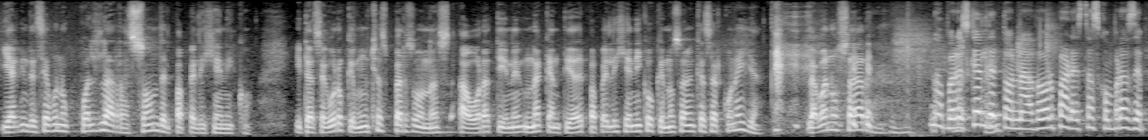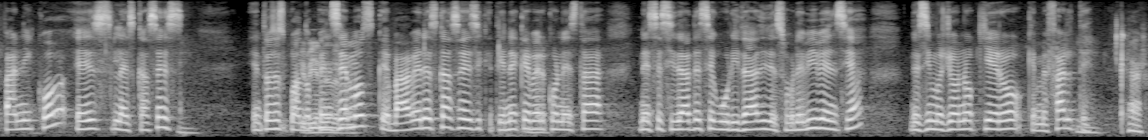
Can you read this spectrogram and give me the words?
Y alguien decía, bueno, ¿cuál es la razón del papel higiénico? Y te aseguro que muchas personas ahora tienen una cantidad de papel higiénico que no saben qué hacer con ella. La van a usar. No, pero es que el detonador para estas compras de pánico es la escasez. Entonces, cuando pensemos que va a haber escasez y que tiene que ver con esta necesidad de seguridad y de sobrevivencia, decimos, yo no quiero que me falte. Claro.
